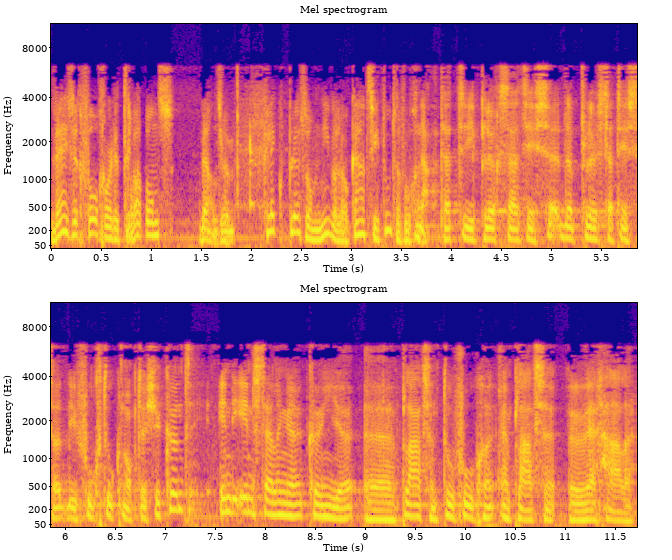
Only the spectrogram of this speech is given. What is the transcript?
Wijzig volgorde Trappons. Belgium. Klik plus om nieuwe locatie toe te voegen. Nou, dat, die plus, dat is, eh, de plus, dat is dat- die voegtoeknop. Dus je kunt in die instellingen kun je eh, plaatsen toevoegen en plaatsen weghalen.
